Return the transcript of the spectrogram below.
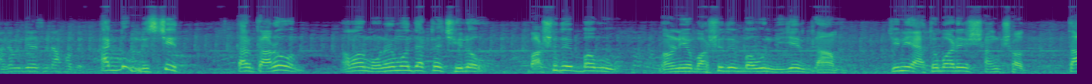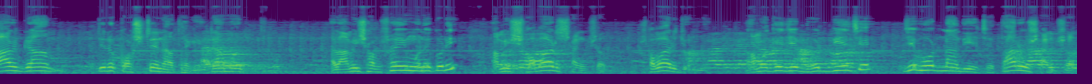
আগামী দিনে সেটা হবে? একদম নিশ্চিত। তার কারণ আমার মনের মধ্যে একটা ছিল বাসুদেব বাবু মাননীয় বাসুদেব বাবু নিজের গ্রাম। যিনি এতবারের সাংসদ, তার গ্রাম যেন কষ্টে না থাকে, এটা আমার আর আমি সবসময় মনে করি, আমি সবার সাংসদ, সবার জন্য। আমাকে যে ভোট দিয়েছে, যে ভোট না দিয়েছে, তারও সাংসদ।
